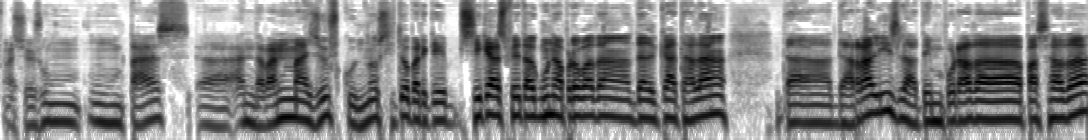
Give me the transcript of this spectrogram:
Això és un, un pas eh, endavant majúscul, no, Cito? Perquè sí que has fet alguna prova de, del català de, de ral·lis la temporada passada,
